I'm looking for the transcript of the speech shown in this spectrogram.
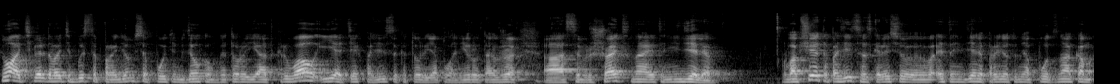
Ну, а теперь давайте быстро пройдемся по тем сделкам, которые я открывал, и о тех позициях, которые я планирую также совершать на этой неделе. Вообще эта позиция, скорее всего, эта неделя пройдет у меня под знаком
